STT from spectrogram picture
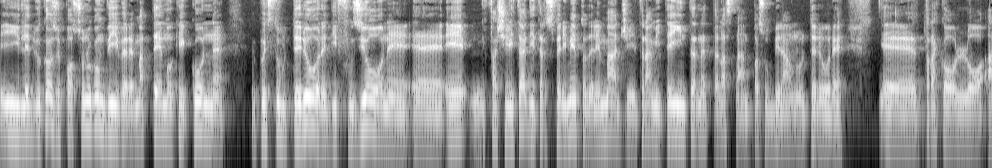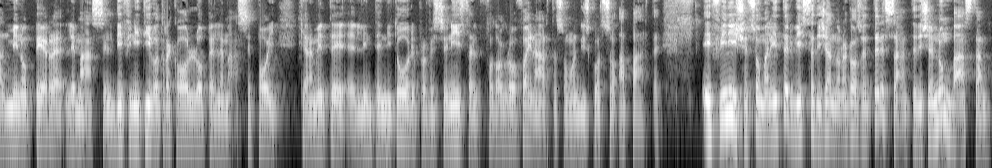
le due cose possono convivere, ma temo che con questa ulteriore diffusione eh, e facilità di trasferimento delle immagini tramite internet la stampa subirà un ulteriore eh, tracollo almeno per le masse, il definitivo tracollo per le masse. Poi chiaramente l'intenditore, il professionista, il fotografo fine art sono un discorso a parte. E finisce insomma l'intervista dicendo una cosa interessante, dice non basta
